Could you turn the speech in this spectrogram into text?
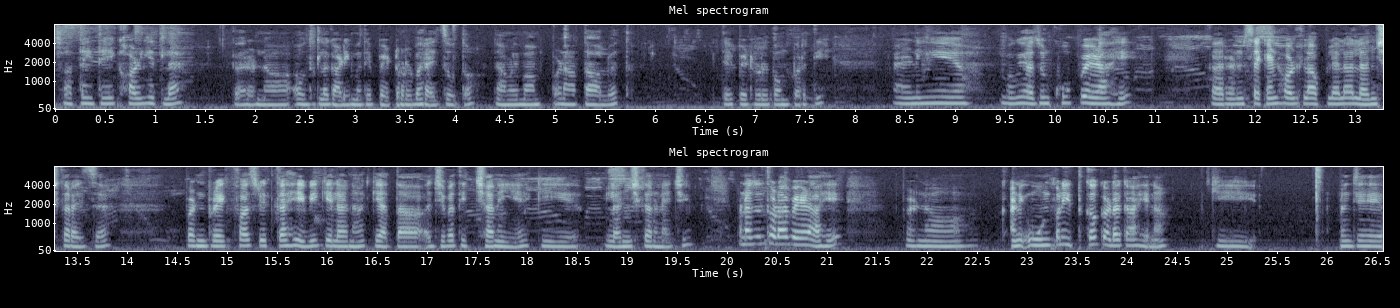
सो आता इथे एक हॉल घेतला आहे कारण अवधूतला गाडीमध्ये पेट्रोल भरायचं होतं. त्यामुळे मग आपण आता आलो आहेत इथे पेट्रोल पंपवरती. आणि बघूया अजून खूप वेळ आहे. कारण सेकंड हॉल्टला आपल्याला लंच करायचं आहे. पण ब्रेकफास्ट इतका हेवी केला ना की आता अजिबात इच्छा नाही आहे की लंच करण्याची. पण अजून थोडा वेळ आहे. पण आणि ऊन पण इतकं कडक आहे ना की म्हणजे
